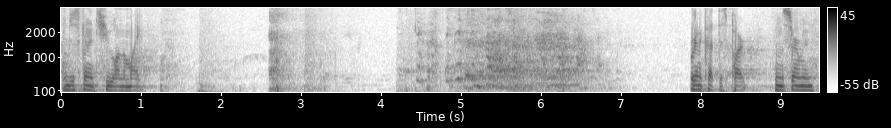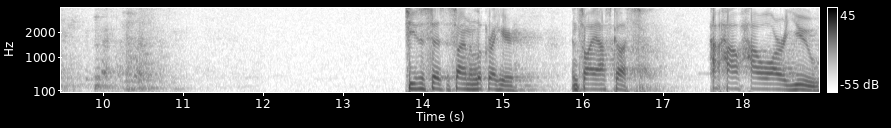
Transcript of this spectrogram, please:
I'm just going to chew on the mic. We're going to cut this part from the sermon. Jesus says to Simon, Look right here. And so I ask us, how, how, how are you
